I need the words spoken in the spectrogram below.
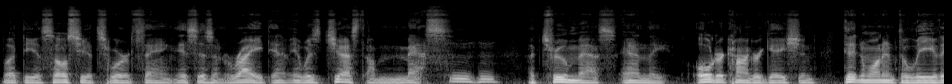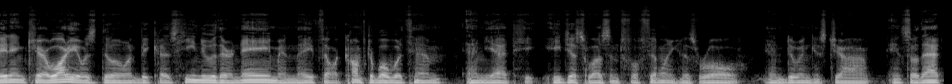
but the associates were saying this isn't right and it was just a mess. Mm-hmm. A true mess and the older congregation didn't want him to leave. They didn't care what he was doing because he knew their name and they felt comfortable with him and yet he, he just wasn't fulfilling his role and doing his job. And so that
